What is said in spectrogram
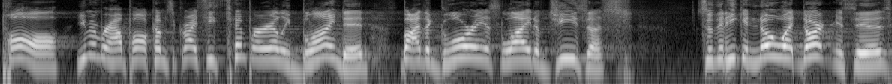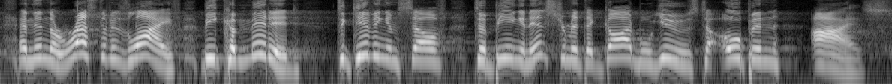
Paul, you remember how Paul comes to Christ? He's temporarily blinded by the glorious light of Jesus so that he can know what darkness is and then the rest of his life be committed to giving himself to being an instrument that God will use to open eyes.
